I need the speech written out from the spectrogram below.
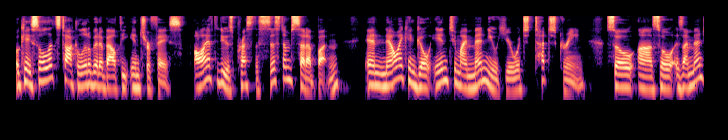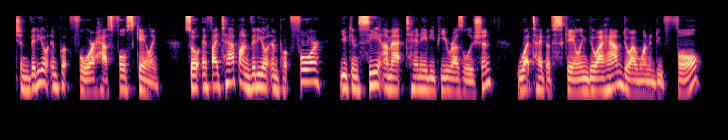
Okay, so let's talk a little bit about the interface. All I have to do is press the System Setup button, and now I can go into my menu here, which touchscreen. So, uh, so as I mentioned, Video Input 4 has full scaling. So if I tap on Video Input 4, you can see I'm at 1080p resolution. What type of scaling do I have? Do I want to do full?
